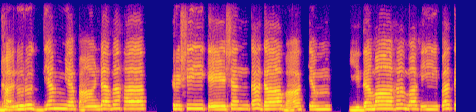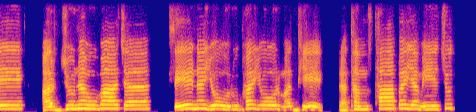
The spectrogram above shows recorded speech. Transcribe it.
धनुरुद्यम्य पाण्डवः कृषिकेशं तदा वाक्यम् इदमाह महीपते। अर्जुन उवाच, सेनयोरुभयोर्मध्ये रथं स्थापय मेच्युत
